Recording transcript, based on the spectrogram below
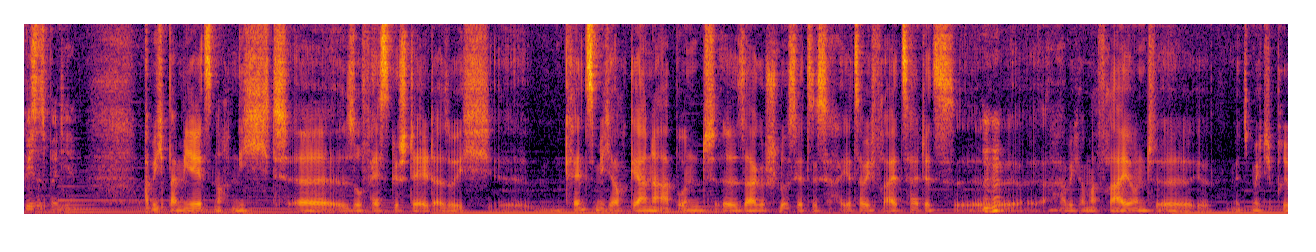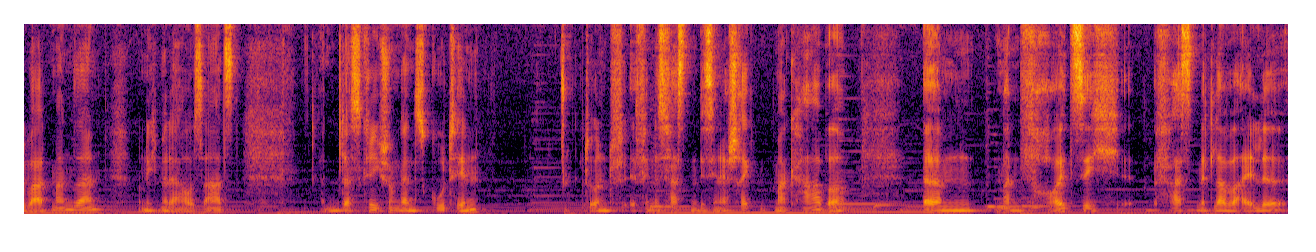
Wie ist es bei dir? Habe ich bei mir jetzt noch nicht äh, so festgestellt. Also ich äh, grenze mich auch gerne ab und äh, sage Schluss, jetzt, jetzt habe ich Freizeit, jetzt äh, mhm. habe ich auch mal frei und jetzt möchte ich Privatmann sein und nicht mehr der Hausarzt. Das kriege ich schon ganz gut hin und finde es fast ein bisschen erschreckend makaber. Ähm, man freut sich fast mittlerweile,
